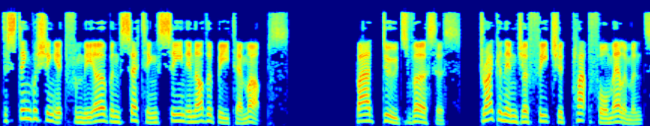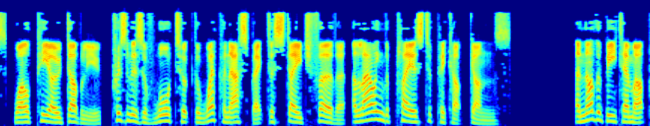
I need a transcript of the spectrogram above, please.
distinguishing it from the urban settings seen in other beat-em-ups. Bad Dudes vs. Dragoninja featured platform elements, while POW, Prisoners of War took the weapon aspect a stage further, allowing the players to pick up guns. Another beat-em-up,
